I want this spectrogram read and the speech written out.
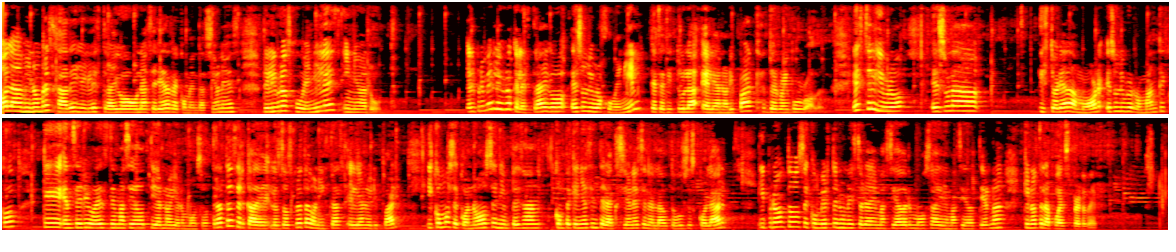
Hola, mi nombre es Jade y hoy les traigo una serie de recomendaciones de libros juveniles y new adult. El primer libro que les traigo es un libro juvenil que se titula Eleanor Park de Rainbow Roller. Este libro es una historia de amor, es un libro romántico que en serio es demasiado tierno y hermoso. Trata acerca de los dos protagonistas, Eleanor y Park, y cómo se conocen y empiezan con pequeñas interacciones en el autobús escolar y pronto se convierte en una historia demasiado hermosa y demasiado tierna que no te la puedes perder.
